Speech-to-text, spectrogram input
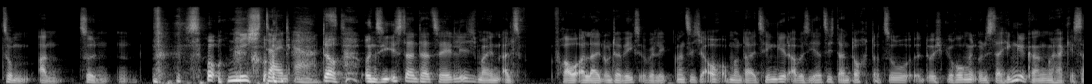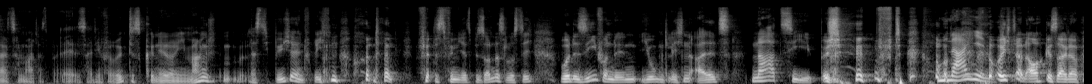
zum Anzünden. so. Nicht dein und, Ernst. Doch. Und sie ist dann tatsächlich, ich meine, als Frau allein unterwegs überlegt man sich ja auch, ob man da jetzt hingeht, aber sie hat sich dann doch dazu äh, durchgerungen und ist da hingegangen und hat gesagt, sag mal, das äh, seid ihr verrückt, das könnt ihr doch nicht machen, lasst die Bücher in Frieden. Und dann, das finde ich jetzt besonders lustig, wurde sie von den Jugendlichen als Nazi beschimpft. Nein. Wo ich dann auch gesagt habe,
